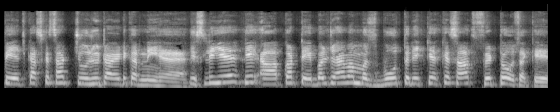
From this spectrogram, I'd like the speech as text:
पेचकस के साथ चूरी टाइट करनी है। इसलिए कि आपका टेबल जो है वो मज़बूत तरीके के साथ फिट हो सके।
